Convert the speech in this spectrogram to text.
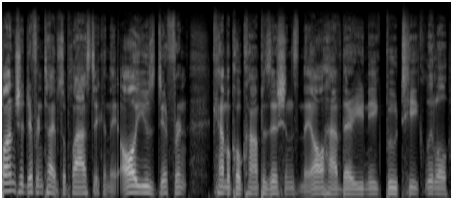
bunch of different types of plastic and they all use different chemical compositions and they all have their unique boutique little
